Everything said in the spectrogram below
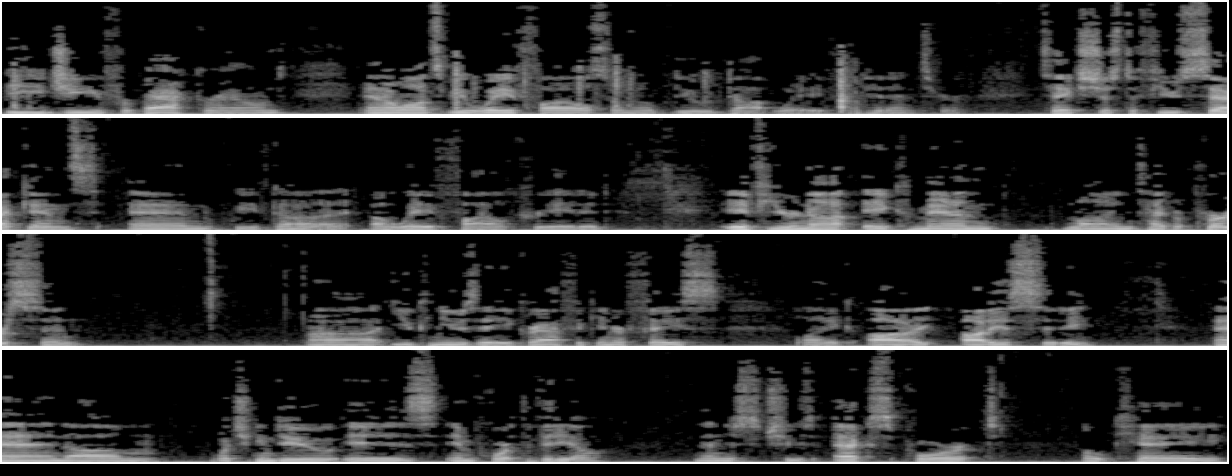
BG for background, and I want it to be a wave file, so I'm going to do .wave and hit enter. It takes just a few seconds, and we've got a, wave file created. If you're not a command line type of person, uh, you can use a graphic interface like Audacity, and um, what you can do is import the video, then just choose export, OK,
